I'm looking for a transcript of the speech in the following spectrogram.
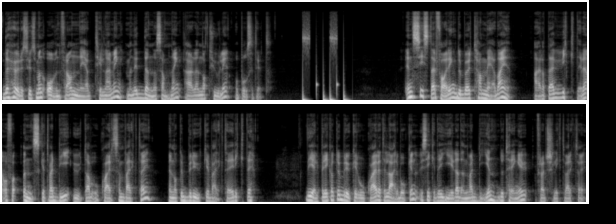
Det høres ut som en ovenfra og ned-tilnærming, men i denne sammenheng er det naturlig og positivt. En siste erfaring du bør ta med deg, er at det er viktigere å få ønsket verdi ut av OKR som verktøy, enn at du bruker verktøyet riktig. Det hjelper ikke at du bruker OKR etter læreboken hvis ikke det gir deg den verdien du trenger fra et slikt verktøy.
